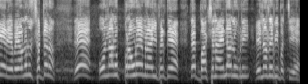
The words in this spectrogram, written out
ਘੇਰੇ ਹੋਏ ਉਹਨਾਂ ਨੂੰ ਛੱਡਣ। ਇਹ ਉਹਨਾਂ ਨੂੰ ਪਰੌਣੇ ਬਣਾਈ ਫਿਰਦੇ ਆ ਤੇ ਬਖਸ਼ਣਾ ਇਹਨਾਂ ਨੂੰ ਵੀ ਨਹੀਂ ਇਹਨਾਂ ਦੇ ਵੀ ਬੱਚੇ ਐ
